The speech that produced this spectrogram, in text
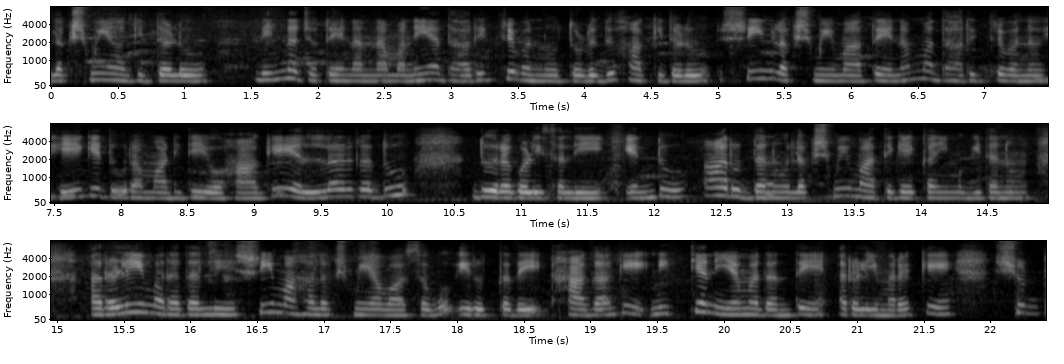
ಲಕ್ಷ್ಮಿಯಾಗಿದ್ದಳು. ನಿನ್ನ ಜೊತೆ ನನ್ನ ಮನೆಯ ದಾರಿದ್ರ್ಯವನ್ನು ತೊಡೆದು ಹಾಕಿದಳು. ಶ್ರೀ ಲಕ್ಷ್ಮೀ ಮಾತೆ, ನಮ್ಮ ದಾರಿದ್ರ್ಯವನ್ನು ಹೇಗೆ ದೂರ ಮಾಡಿದೆಯೋ ಹಾಗೆ ಎಲ್ಲರದೂ ದೂರಗೊಳಿಸಲಿ ಎಂದು ಆ ವೃದ್ಧನು ಲಕ್ಷ್ಮೀ ಮಾತೆಗೆ ಕೈಮುಗಿದನು ಅರಳಿ ಮರದಲ್ಲಿ ಶ್ರೀ ಮಹಾಲಕ್ಷ್ಮಿಯ ವಾಸವು ಇರುತ್ತದೆ. ಹಾಗಾಗಿ ನಿತ್ಯ ನಿಯಮದಂತೆ ಅರಳಿ ಮರಕ್ಕೆ ಶುದ್ಧ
